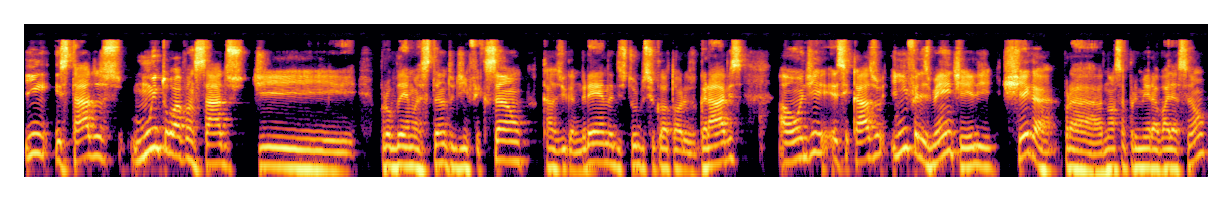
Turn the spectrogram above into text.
em estados muito avançados de problemas tanto de infecção, casos de gangrena, distúrbios circulatórios graves, aonde esse caso, infelizmente, ele chega para nossa primeira avaliação,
